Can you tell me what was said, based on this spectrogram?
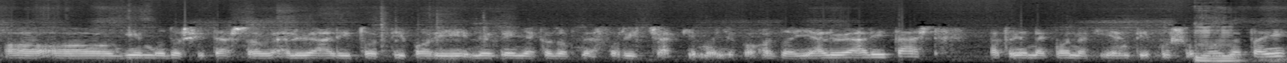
a, a génmódosítással előállított ipari növények azok ne szorítsák ki mondjuk a hazai előállítást, tehát hogy ennek vannak ilyen típusú uh-huh.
